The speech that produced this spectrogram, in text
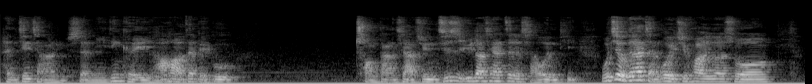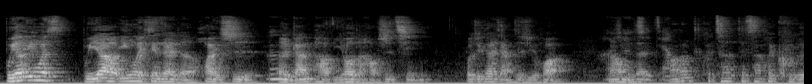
很坚强的女生，你一定可以好好的在北部闯荡下去。你即使遇到现在这个小问题，我记得我跟他讲过一句话，就是说不要因为不要因为现在的坏事而赶跑以后的好事情。我就跟他讲这句话，然后我们在好像快差在差快哭的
